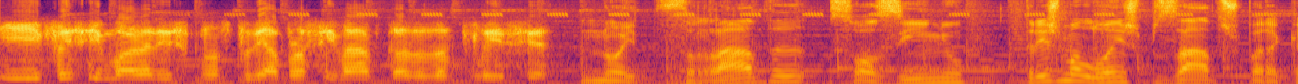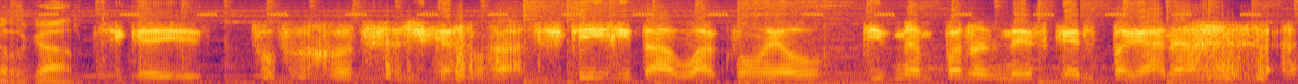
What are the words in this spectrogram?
e foi-se embora, disse que não se podia aproximar por causa da polícia. Noite cerrada, sozinho, três malões pesados para carregar. Fiquei todo roto a chegar lá, fiquei irritado lá com ele, tive mesmo para nem sequer lhe pagar nada.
